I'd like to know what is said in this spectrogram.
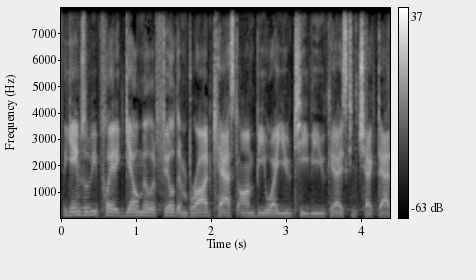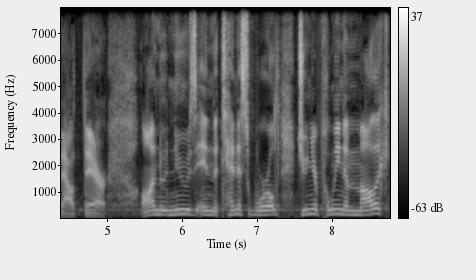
The games will be played at Gail Miller Field and broadcast on BYU TV. You guys can check that out there. On to news in the tennis world. Junior Polina Malik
